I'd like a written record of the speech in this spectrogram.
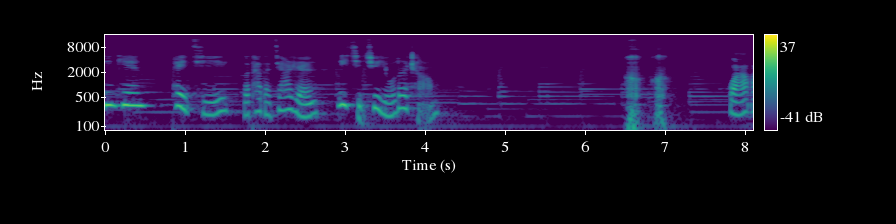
今天，佩奇和他的家人一起去游乐场。滑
